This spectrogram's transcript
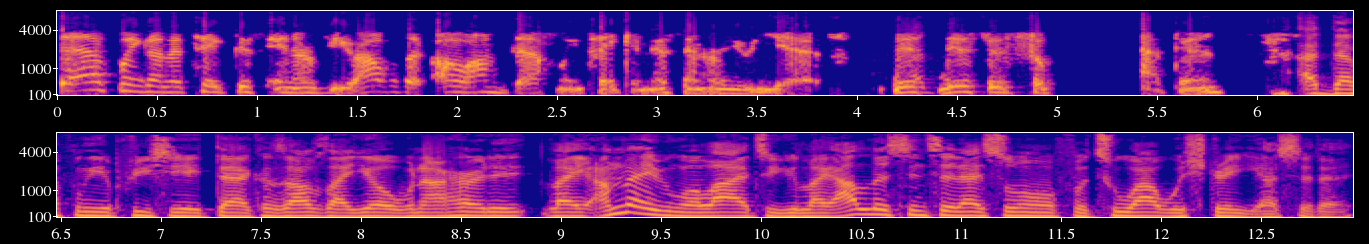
definitely going to take this interview I was like oh I'm definitely taking this interview yes this this is happen. I definitely appreciate that because I was like, yo, when I heard it, like, I'm not even gonna lie to you. Like, I listened to that song for two hours straight yesterday.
